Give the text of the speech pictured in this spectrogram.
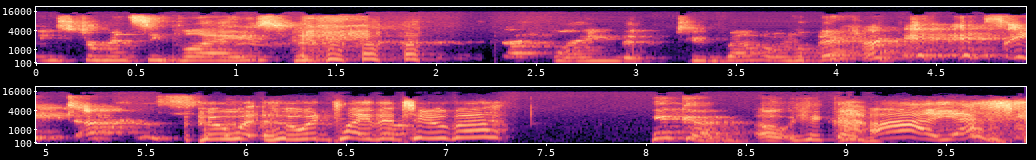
instruments he plays. Start playing the tuba or whatever it is he does. Who who would play the tuba? Hickam. Oh, hiccup. Ah, yes.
